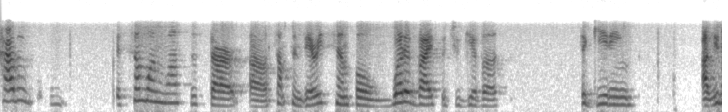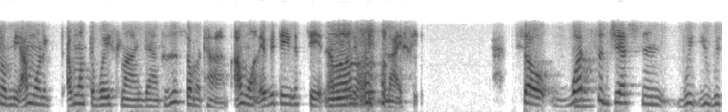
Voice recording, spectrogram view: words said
How do? If someone wants to start uh, something very simple, what advice would you give us to getting? Uh, you know me. I want to. I want the waistline down because it's summertime. I want everything to fit. And I want it to fit nicely. So, what Mhm. suggestion would you would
